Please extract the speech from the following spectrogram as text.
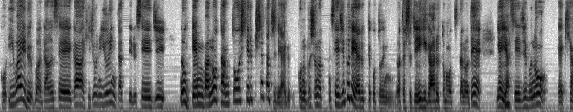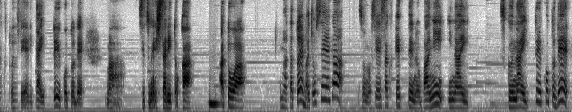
こういわゆるま男性が非常に優位に立っている政治の現場の担当している記者たちでやる。この部署の政治部でやるってことに私たち意義があると思ってたのでいやいや政治部の企画としてやりたいということで、まあ、説明したりとかあとは、まあ、例えば女性がその政策決定の場にいない少ないということで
